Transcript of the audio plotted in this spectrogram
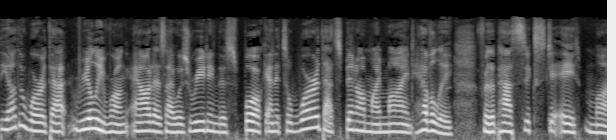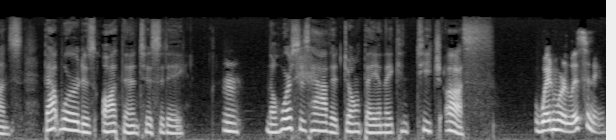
the other word that really rung out as I was reading this book, and it's a word that's been on my mind heavily for the past six to eight months. That word is authenticity. Mm. The horses have it, don't they? And they can teach us. When we're listening.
